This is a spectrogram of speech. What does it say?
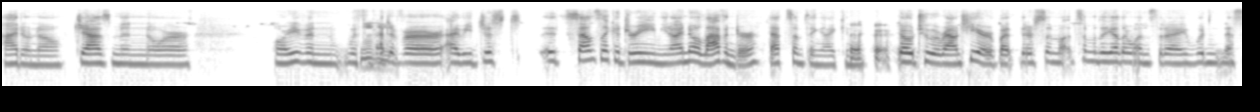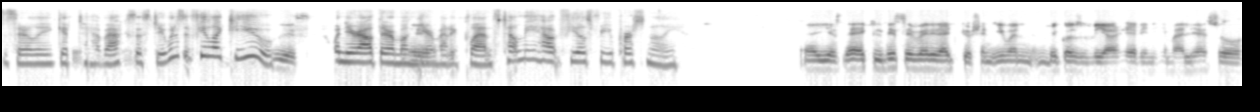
I don't know, jasmine or or even with Mhm. vetiver. I mean, just it sounds like a dream. You know, I know lavender. That's something I can go to around here, but there's some some of the other ones that I wouldn't necessarily get to have access to. What does it feel like to you yes. when you're out there among the aromatic plants? Tell me how it feels for you personally. Uh, yes, actually, this is a very right question. Even because we are here in Himalaya, so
